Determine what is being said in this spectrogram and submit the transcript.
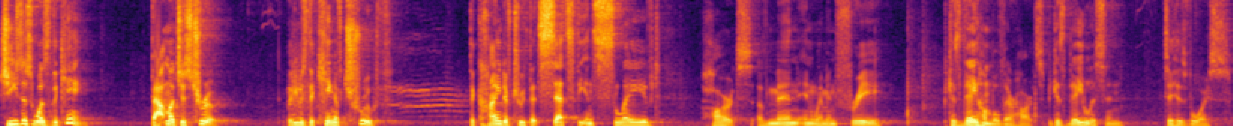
Jesus was the king. That much is true. But he was the king of truth, the kind of truth that sets the enslaved hearts of men and women free because they humble their hearts, because they listen to his voice.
